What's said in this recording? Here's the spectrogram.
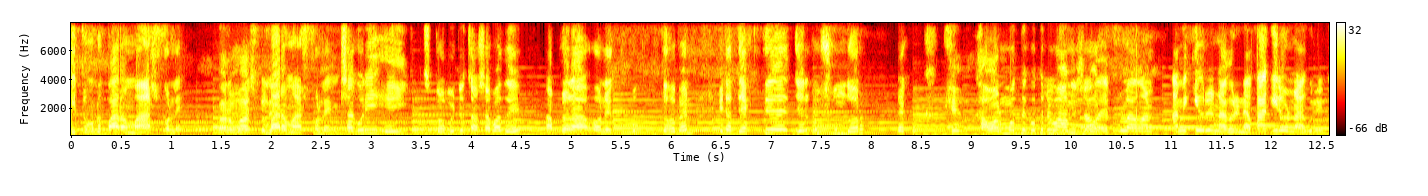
এই টমেটো বারো মাস ফলে। বারো মাস বারো মাস ফলে। আশা করি এই টমেটো চাষাবাদে আপনারা অনেক উপকৃত হবেন। এটা দেখতে যেরকম সুন্দর খাওয়ার মধ্যে কতটুকু আম- কেউ না করি না পাখিরও না করি না।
